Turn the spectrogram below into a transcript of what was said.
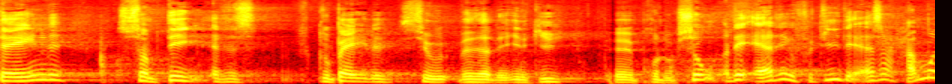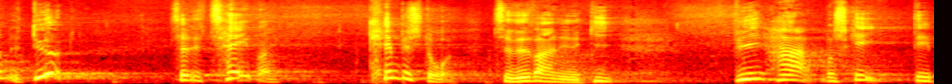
dalende som del af den globale hvad hedder det, energiproduktion, og det er det jo, fordi det er så hamrende dyrt. Så det taber kæmpestort til vedvarende energi. Vi har måske det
